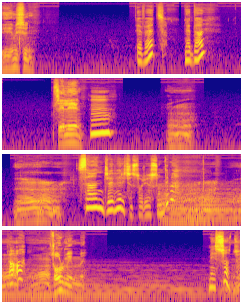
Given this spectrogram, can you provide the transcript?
İyi misin? Evet. Neden? Selin. Sen Cevher için soruyorsun değil mi? Aa Sormayayım mı? Mesut.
